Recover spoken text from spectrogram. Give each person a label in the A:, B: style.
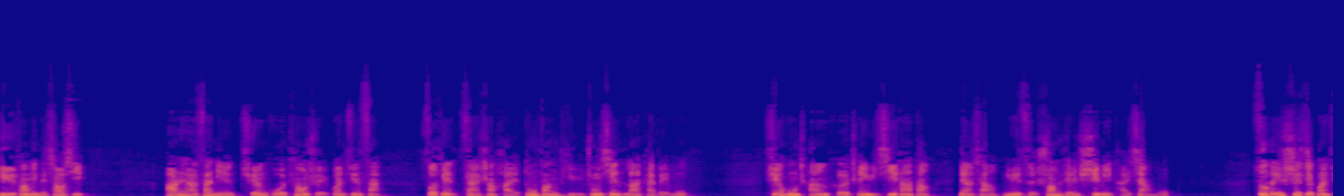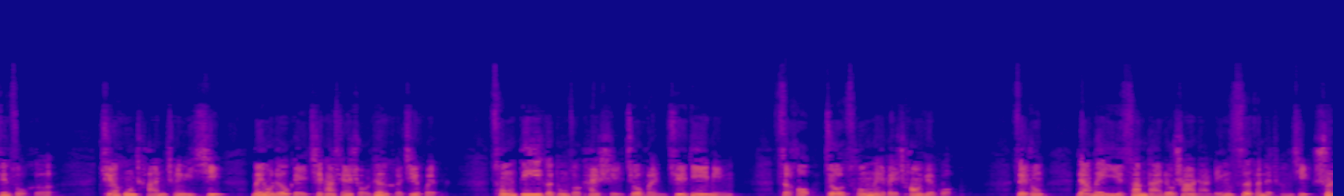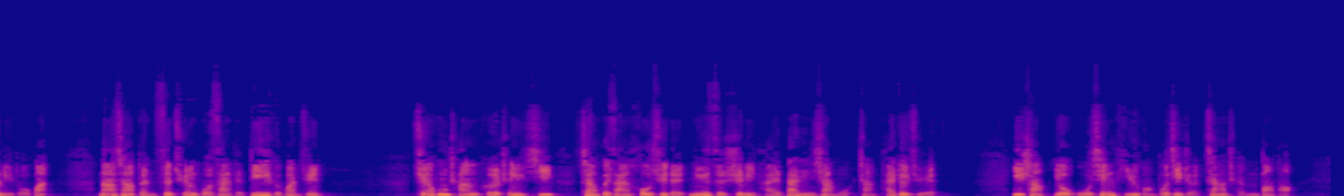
A: 体育方面的消息，二零二三年全国跳水冠军赛昨天在上海东方体育中心拉开帷幕，全红婵和陈芋汐搭档亮相女子双人十米台项目。作为世界冠军组合，全红婵、陈芋汐没有留给其他选手任何机会，从第一个动作开始就稳居第一名，此后就从没被超越过。最终，两位以三百六十二点零四分的成绩顺利夺冠。拿下本次全国赛的第一个冠军，全红婵和陈芋汐将会在后续的女子十米台单人项目展开对决。以上由五星体育广播记者嘉晨报道。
